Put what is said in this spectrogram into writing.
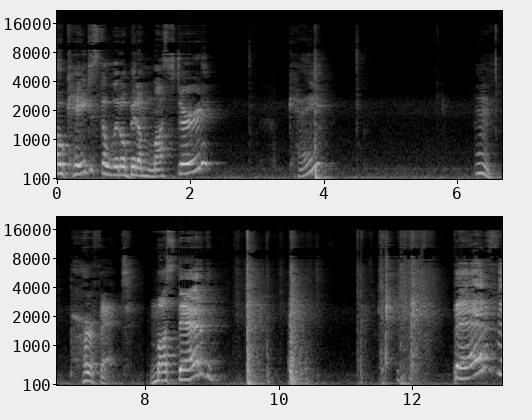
Okay, just a little bit of mustard. Okay. Mmm, perfect. Mustard. Perfect!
